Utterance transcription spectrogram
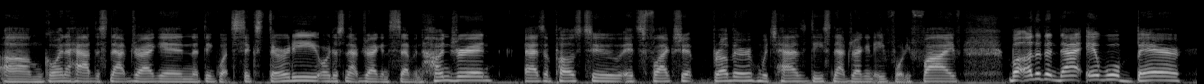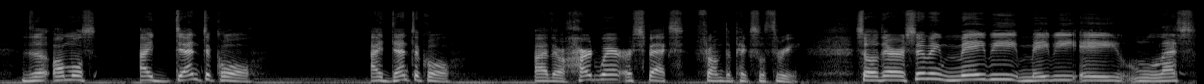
um, going to have the Snapdragon, I think what 630 or the Snapdragon 700, as opposed to its flagship brother, which has the Snapdragon 845. But other than that, it will bear the almost identical, identical either hardware or specs from the Pixel 3. So they're assuming maybe maybe a less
